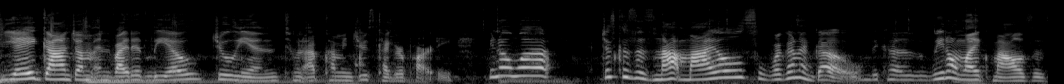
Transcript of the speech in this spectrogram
Yay Ganjam invited Leo Julian to an upcoming juice kegger party. You know what? Just because it's not Miles, we're gonna go. Because we don't like Miles's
